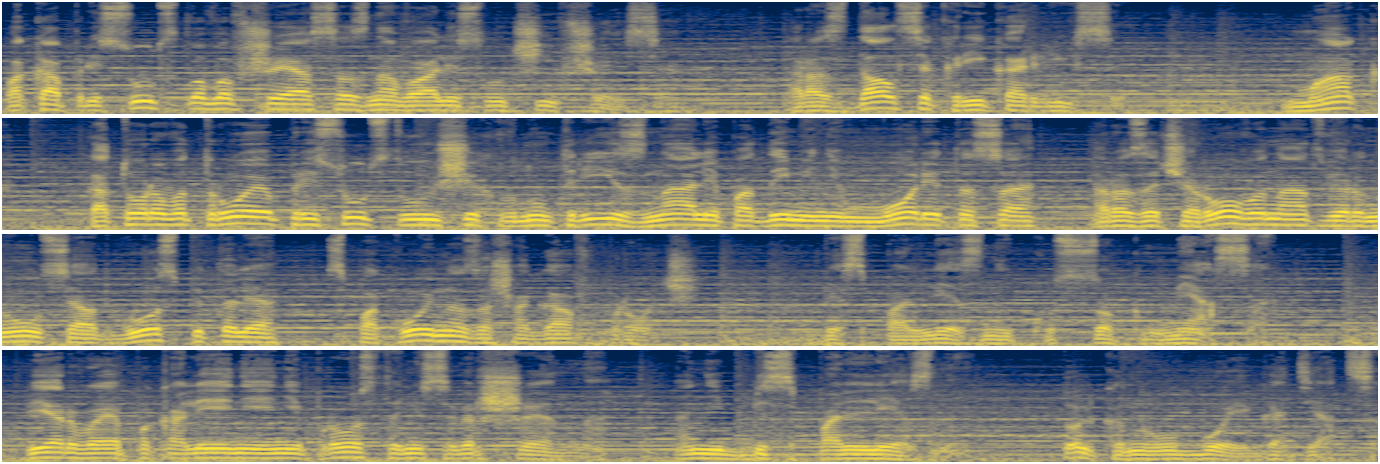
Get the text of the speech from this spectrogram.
пока присутствовавшие осознавали случившееся. Раздался крик Арисы. Маг, которого трое присутствующих внутри знали под именем Моритаса, разочарованно отвернулся от госпиталя, спокойно зашагав прочь. Бесполезный кусок мяса. Первое поколение не просто несовершенно, они бесполезны, только на убой годятся.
